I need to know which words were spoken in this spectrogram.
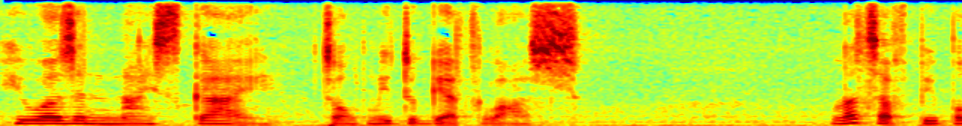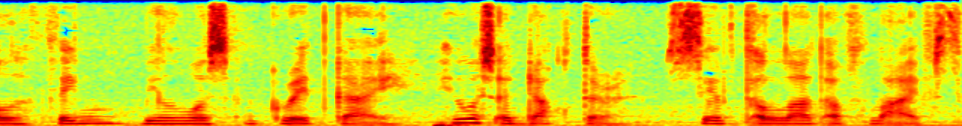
He wasn't a nice guy, told me to get lost. Lots of people think Bill was a great guy. He was a doctor, saved a lot of lives.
